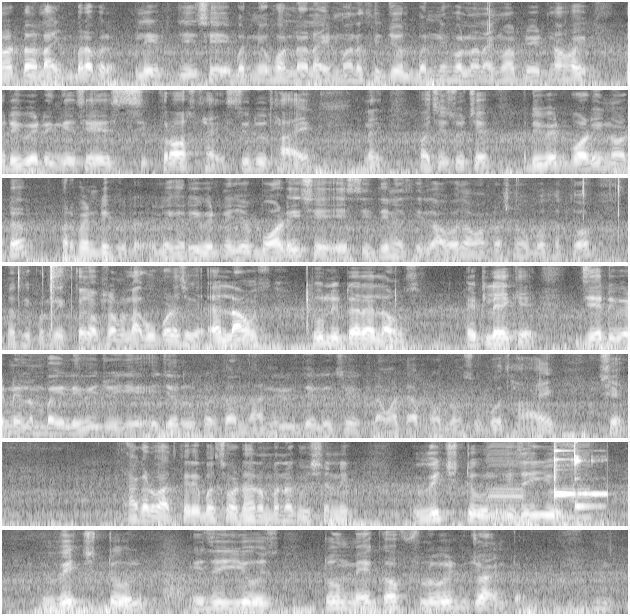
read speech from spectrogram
નોટ અ લાઇન બરાબર? પ્લેટ જે છે એ બંને હોલના લાઇનમાં નથી. જો બંને હોલના લાઇનમાં પ્લેટ ના હોય, તો રિવેટિંગ જે છે એ ક્રોસ થાય, સીધું થાય નહીં. પછી શું છે? Rivet body not a perpendicular એટલે કે રિવેટની જે બોડી છે એ સીધી નથી. તો આવો તો આમાં પ્રશ્ન ઊભો થતો નથી. પણ એક જ ઓપ્શન આપણે લાગુ પડે છે કે એલાઉન્સ ટુ લિટર એલાઉન્સ એટલે કે જે રિવેટની લંબાઈ લેવી જોઈએ એ જરૂર કરતાં નાની લીધેલી છે, એટલા માટે આ પ્રોબ્લેમ્સ ઊભો થાય છે. આગળ વાત કરીએ બસો અઢાર નંબરના ક્વેશ્ચનની which tool is a use which tool is used to make a fluid joint,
